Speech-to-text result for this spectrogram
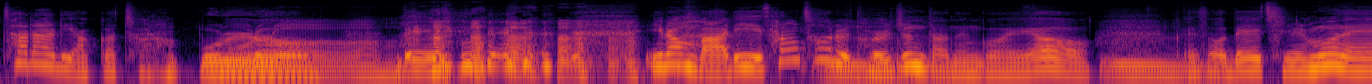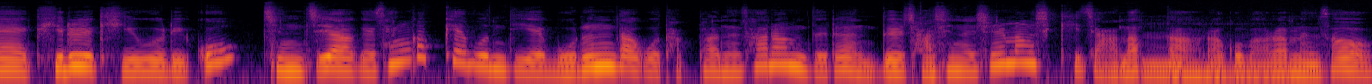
차라리 아까처럼 몰라. 네. 이런 말이 상처를 덜 음. 준다는 거예요. 음. 그래서 내 질문에 귀를 기울이고 진지하게 생각해 본 뒤에 모른다고 답하는 사람들은 늘 자신을 실망시키지 않았다라고 음. 말하면서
